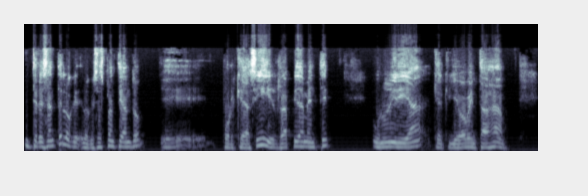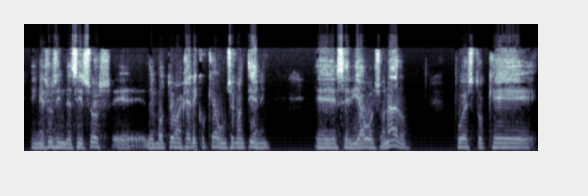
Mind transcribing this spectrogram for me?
Interesante lo que, lo que estás planteando, eh, porque así rápidamente uno diría que el que lleva ventaja en esos indecisos eh, del voto evangélico que aún se mantienen eh, sería Bolsonaro, puesto que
